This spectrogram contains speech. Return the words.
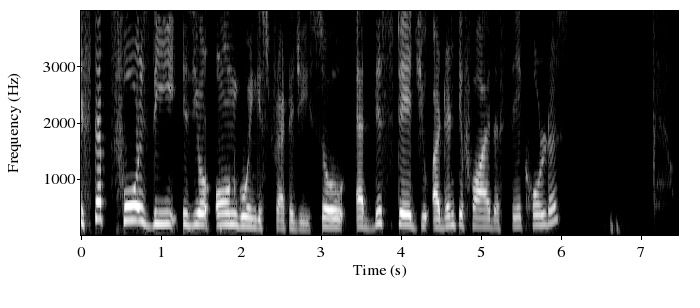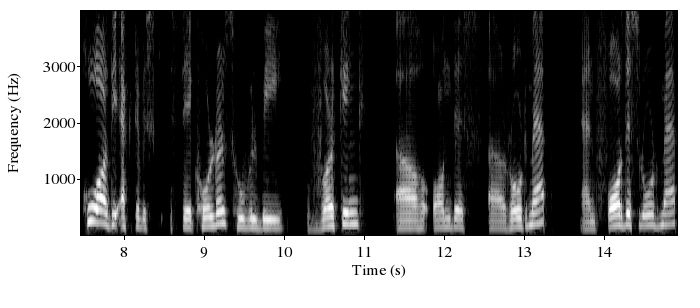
Step four is the is your ongoing strategy. So at this stage, you identify the stakeholders. Who are the active stakeholders who will be working uh, on this uh, roadmap? and for this roadmap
